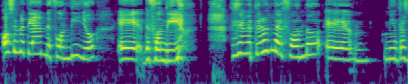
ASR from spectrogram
O si me tiran de fondillo, eh, de fondillo, si me metieron de fondo eh, mientras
